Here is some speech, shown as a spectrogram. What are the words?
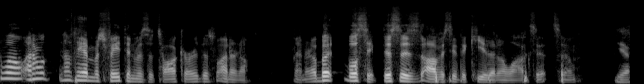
well, I don't know if they have much faith in him as a talker. This, I don't know, I don't know, but we'll see. This is obviously the key that unlocks it. So, Yeah.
